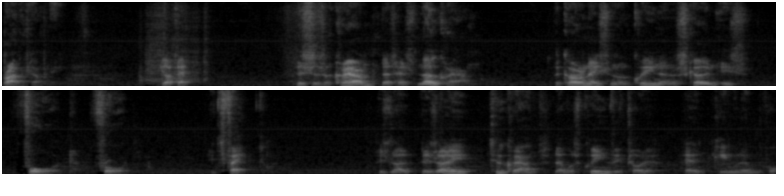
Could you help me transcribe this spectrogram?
Private company. Got that? This is a crown that has no crown. The coronation of the Queen and the scone is fraud. Fraud. It's fact. There's no. There's only two crowns. That was Queen Victoria and King William IV.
